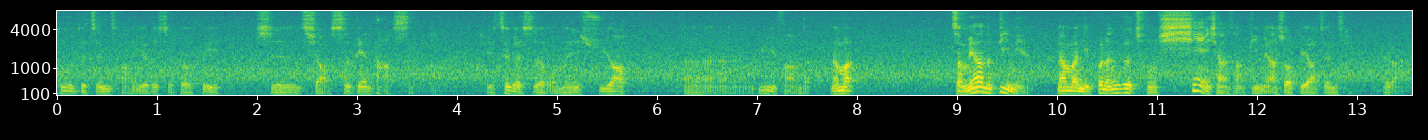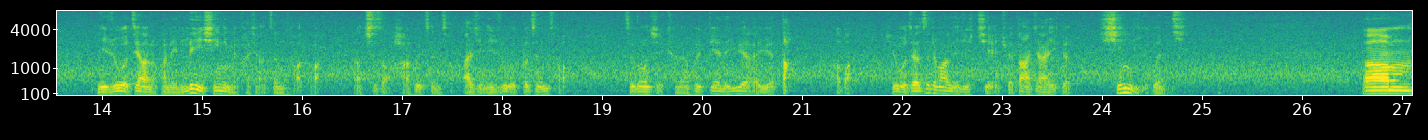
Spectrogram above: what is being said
度的争吵有的时候会使小事变大事啊，所以这个是我们需要呃预防的。那么怎么样的避免？那么你不能够从现象上避免，说不要争吵，对吧？你如果这样的话，你内心里面还想争吵的话，那迟早还会争吵。而且你如果不争吵，这东西可能会变得越来越大，好吧？所以我在这地方呢，就解决大家一个心理问题。嗯，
